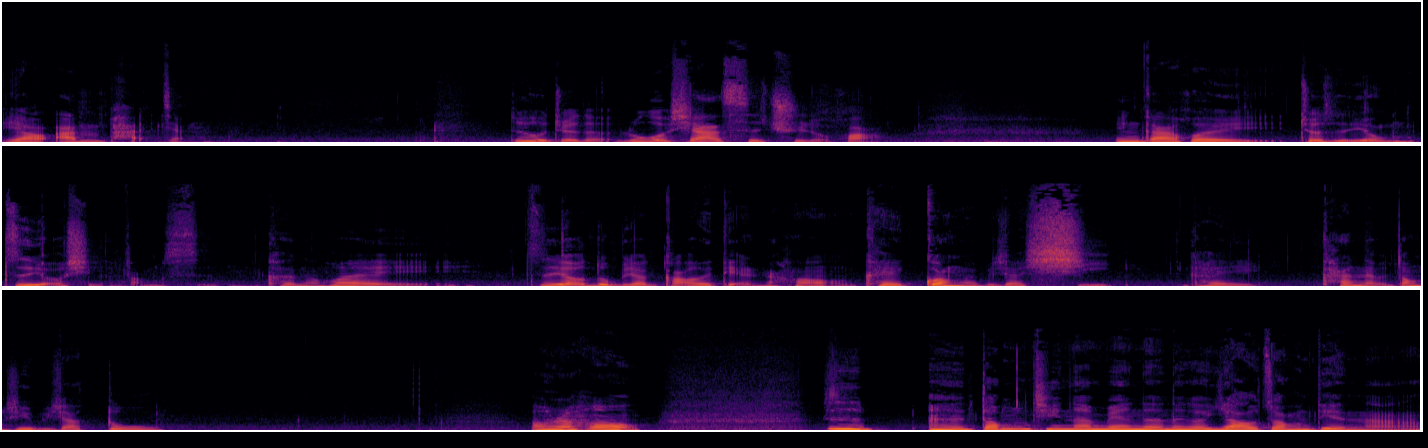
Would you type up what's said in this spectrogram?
要安排这样。所以我觉得，如果下次去的话，应该会就是用自由行的方式，可能会。自由度比较高一点，然后可以逛的比较细，可以看的东西比较多。哦，然后日嗯东京那边的那个药妆店啊，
